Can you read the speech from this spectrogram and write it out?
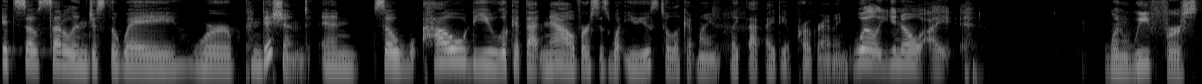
it's so subtle in just the way we're conditioned. And so how do you look at that now versus what you used to look at my like that idea of programming? Well, you know, I when we first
